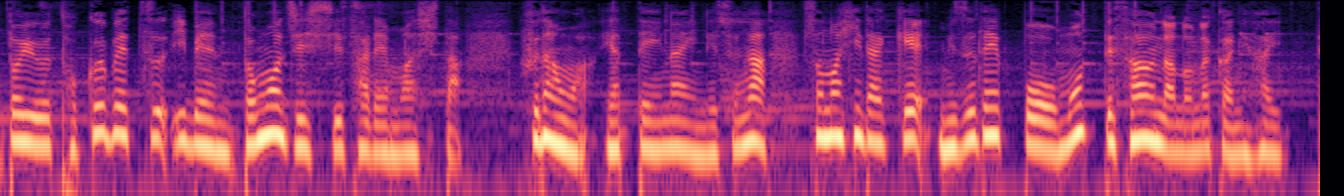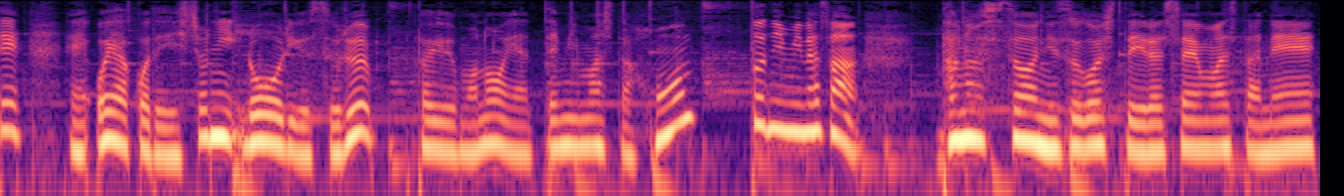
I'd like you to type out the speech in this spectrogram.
うという特別イベントも実施されました。普段はやっていないんですが、その日だけ水鉄砲を持ってサウナの中に入って、え親子で一緒にロウリュするというものをやってみました。本当に皆さん楽しそうに過ごしていらっしゃいましたね。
